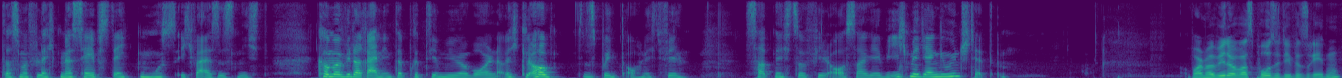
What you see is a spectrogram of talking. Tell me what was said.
Dass man vielleicht mehr selbst denken muss, ich weiß es nicht. Kann man wieder rein interpretieren, wie wir wollen, aber ich glaube, das bringt auch nicht viel. Es hat nicht so viel Aussage, wie ich mir gern gewünscht hätte. Wollen wir wieder was Positives reden?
